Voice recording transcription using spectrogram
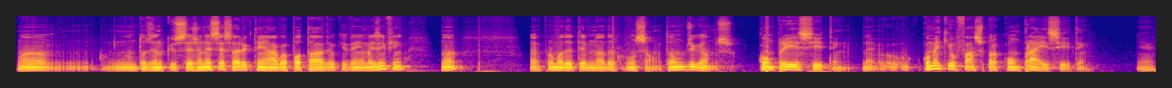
Não estou dizendo que isso seja necessário, que tenha água potável que venha, mas enfim, é, para uma determinada função. Então, digamos, comprei esse item. Né? Como é que eu faço para comprar esse item? É.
